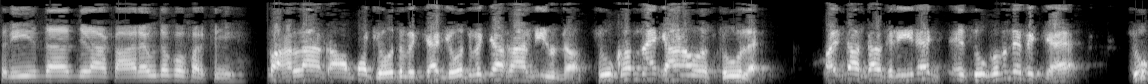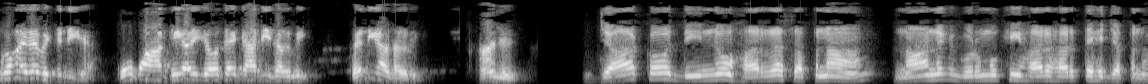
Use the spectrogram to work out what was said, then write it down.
ਸਰੀਰ ਦਾ ਜਿਹੜਾ ਆਕਾਰ ਹੈ ਉਹਦਾ ਕੋਈ ਫ਼ਰਕ ਨਹੀਂ ਹੈ। ਬਾਹਰਲਾ ਆਕਾਰ ਤਾਂ ਜੋਤ ਵਿੱਚ ਹੈ ਜੋਤ ਵਿੱਚ ਆਕਾਰ ਨਹੀਂ ਹੁੰਦਾ। ਸੂਖਮ ਮੈਂ ਜਾਣੋ ਉਹ ਸਥੂਲ ਹੈ। ਪਲਟਾ ਦਾ ਸਰੀਰ ਹੈ ਇਹ ਸੂਖਮ ਦੇ ਵਿੱਚ ਹੈ। ਸੂਖਮ ਇਹਦੇ ਵਿੱਚ ਨਹੀਂ ਹੈ? ਉਹ ਤਾਂ ਹਾਥੀ ਵਾਲੀ ਜੋਤ ਹੈ ਚਾ ਨਹੀਂ ਸਕਦੀ ਫਿਰ ਨਹੀਂ ਆ ਸਕਦੀ। ਹਾਂਜੀ। ਜਾ ਕੋ ਦੀਨੋ ਹਰ ਰਸ ਆਪਣਾ ਨਾਨਕ ਗੁਰਮੁਖੀ ਹਰ ਹਰ ਤੇ ਜਪਨਾ।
